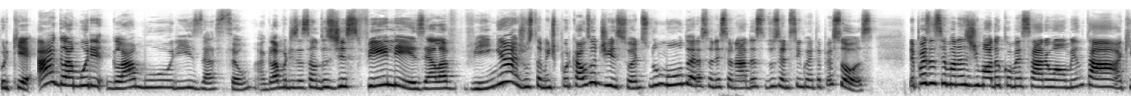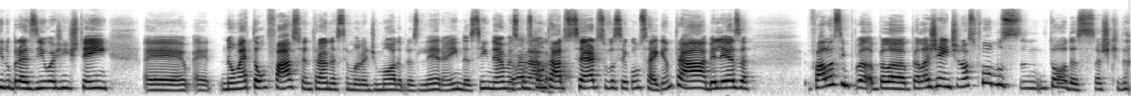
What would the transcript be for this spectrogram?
Porque a glamouri- glamourização, a glamourização dos desfiles, ela vinha justamente por causa disso. Antes no mundo eram selecionadas 250 pessoas. Depois as semanas de moda começaram a aumentar. Aqui no Brasil a gente tem. é, é, não é tão fácil entrar na semana de moda brasileira ainda, assim, né? Mas Não é com os nada contatos certos você consegue entrar, beleza. Fala assim pela, pela, gente, nós fomos em todas, acho que da-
